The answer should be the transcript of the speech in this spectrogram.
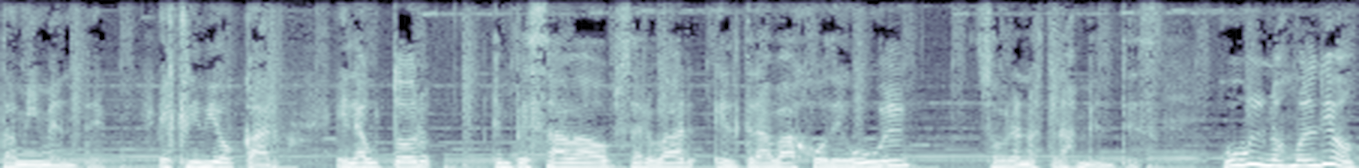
hasta mi mente. Escribió Carr. El autor empezaba a observar el trabajo de Google sobre nuestras mentes. Google nos moldeó,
